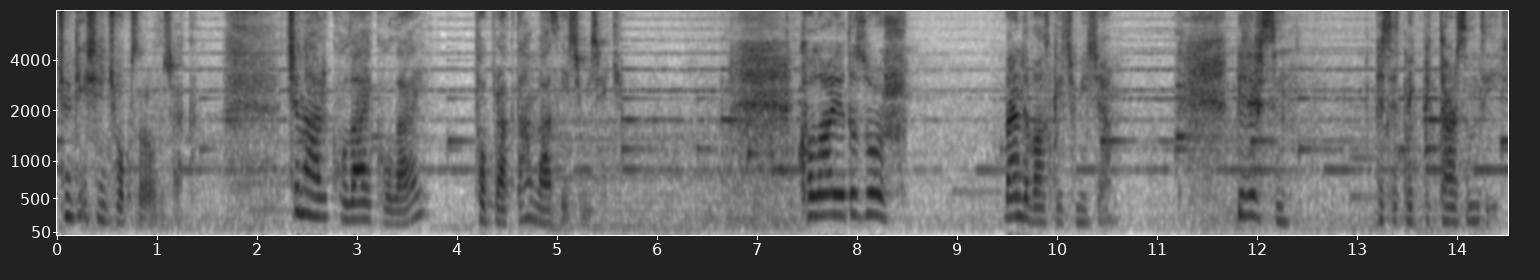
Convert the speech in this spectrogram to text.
Çünkü işin çok zor olacak. Çınar kolay kolay topraktan vazgeçmeyecek. Kolay ya da zor. Ben de vazgeçmeyeceğim. Bilirsin, pes etmek pek tarzım değil.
